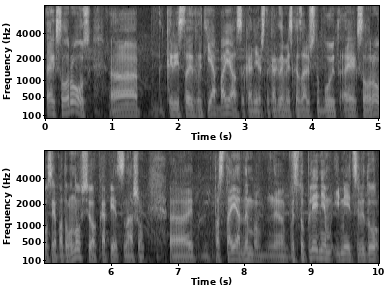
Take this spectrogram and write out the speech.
Эксел Роуз. Крис Лейт говорит, я боялся, конечно, когда мне сказали, что будет Эксел Роуз, я подумал, ну все, капец нашим э, постоянным э, выступлением, имеется в виду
